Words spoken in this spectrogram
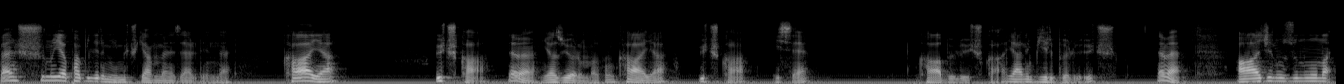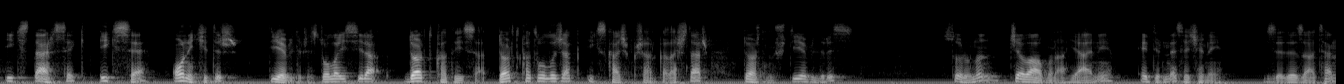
ben şunu yapabilir miyim üçgen benzerliğinden? k'ya 3k değil mi? Yazıyorum bakın k'ya 3k ise k bölü 3k yani 1 bölü 3 değil mi? Ağacın uzunluğuna x dersek x'e 12'dir diyebiliriz. Dolayısıyla 4 katıysa 4 katı olacak. X kaçmış arkadaşlar? 4'müş diyebiliriz. Sorunun cevabına yani Edirne seçeneği. Bize de zaten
